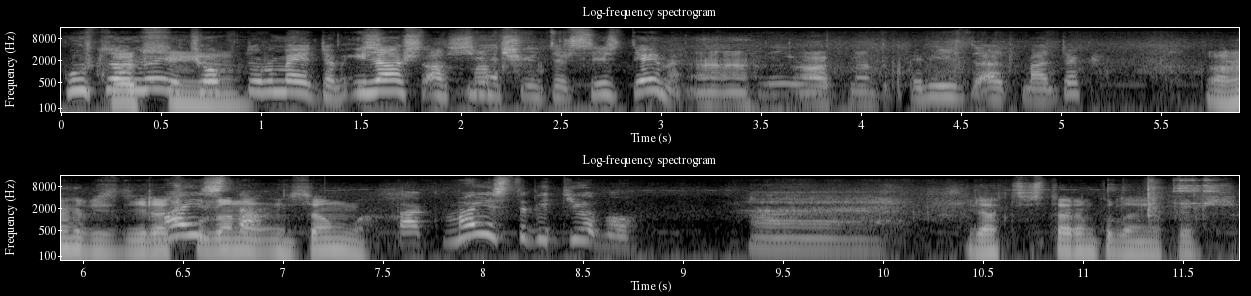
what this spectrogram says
Kurtlanıyor Döksün çok ya. durmaydım. İlaç atmamışsındır siz değil mi? Hı hı, Atmadık. E biz de atmadık. Anneanne biz de ilaç Mayıs'ta. kullanan insan mı? Bak Mayıs'ta bitiyor bu. Ha. İlaçsız tarım kullan yapıyoruz.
